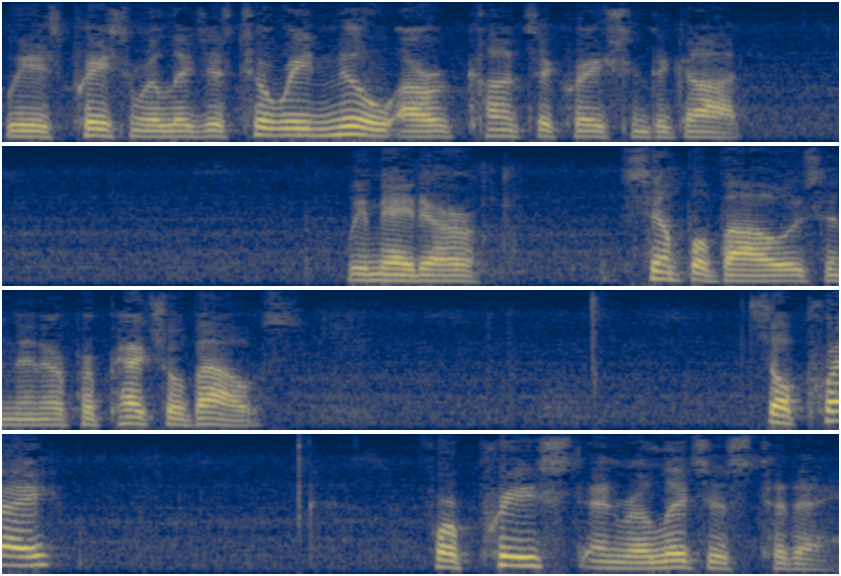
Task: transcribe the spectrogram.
We as priests and religious to renew our consecration to God. We made our simple vows and then our perpetual vows. So pray for priests and religious today.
